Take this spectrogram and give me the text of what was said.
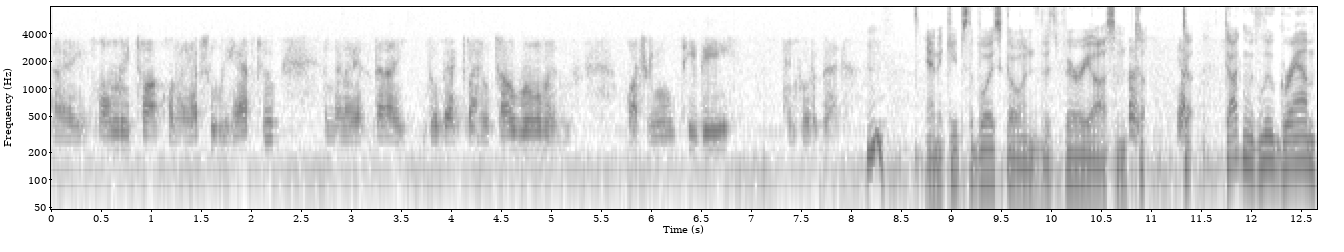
I only talk when I absolutely have to, and then I then I go back to my hotel room and watch a little TV and go to bed. Hmm and it keeps the voice going. That's very awesome. T- t- talking with Lou Gramm,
